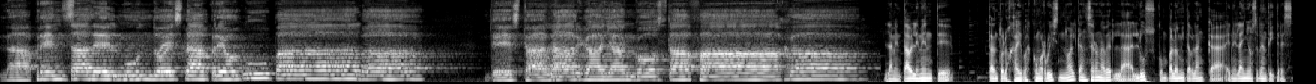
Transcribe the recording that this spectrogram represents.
La prensa del mundo está preocupada de esta larga y angosta faja. Lamentablemente, tanto los Jaivas como Ruiz no alcanzaron a ver la luz con Palomita Blanca en el año 73.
